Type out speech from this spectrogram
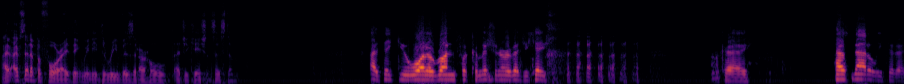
I, I've said it before. I think we need to revisit our whole education system. I think you ought to run for commissioner of education. Okay. How's Natalie today?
